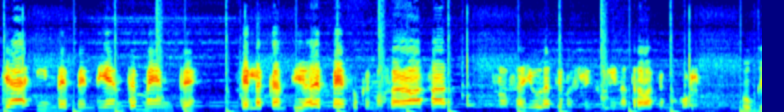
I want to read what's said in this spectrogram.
ya independientemente de la cantidad de peso que nos haga bajar, nos ayuda a que nuestra insulina trabaje mejor. Ok,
